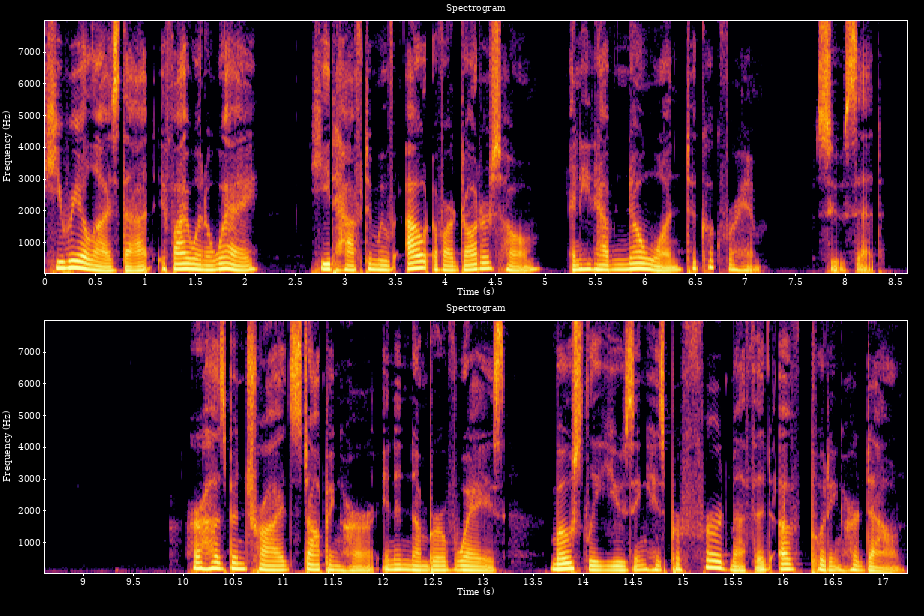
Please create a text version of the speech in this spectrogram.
He realized that if I went away, he'd have to move out of our daughter's home and he'd have no one to cook for him, Su said. Her husband tried stopping her in a number of ways, mostly using his preferred method of putting her down.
